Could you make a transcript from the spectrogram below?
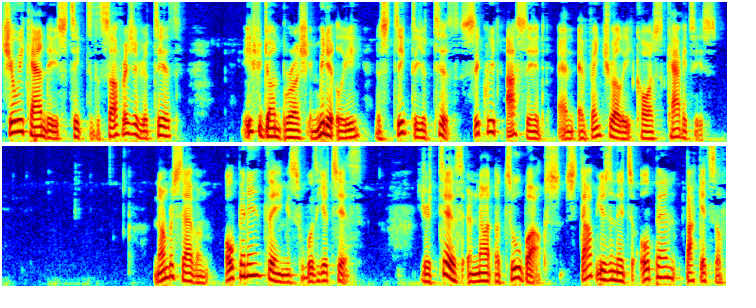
Chewy candies stick to the surface of your teeth. If you don't brush immediately, they stick to your teeth, secrete acid, and eventually cause cavities. Number 7. Opening things with your teeth. Your teeth are not a toolbox. Stop using it to open packets of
